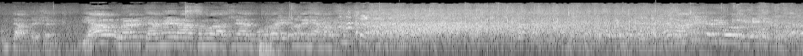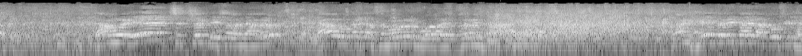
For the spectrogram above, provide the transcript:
तुमच्या अध्यक्षांनी. या पुढे कॅमेरा समोर असल्यास बोलायचं नाही हे आम्हाला त्यामुळे एक शिक्षण देशाला मिळालं. या लोकांच्या समोर बोलायचं नाही कारण हे कधी काय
